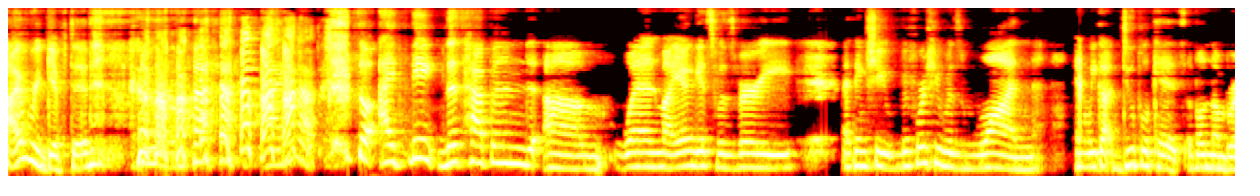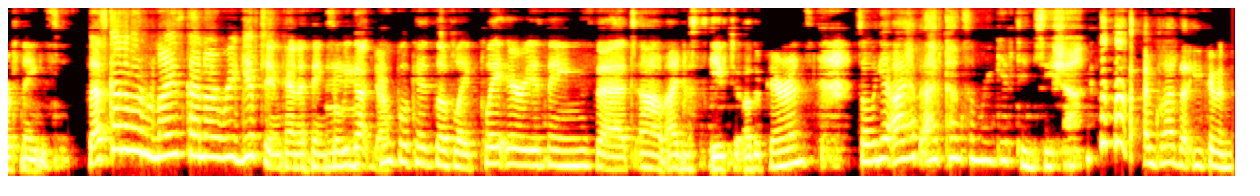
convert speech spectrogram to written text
I'm regifted. I. So I think this happened um, when my youngest was very, I think she, before she was one, and we got duplicates of a number of things. That's kind of a nice kind of regifting kind of thing. So we Mm, got yeah. duplicates of like play area things that um, I just gave to other parents. So yeah, I have I've done some regifting, Sasha. I'm glad that you can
